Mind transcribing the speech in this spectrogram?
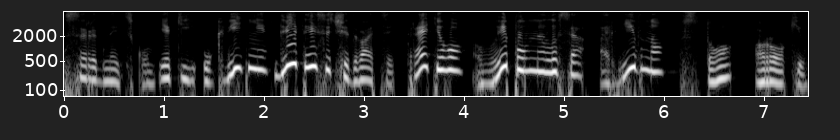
Середницьку, якій у квітні 2023-го виповнилося рівно 100 років.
